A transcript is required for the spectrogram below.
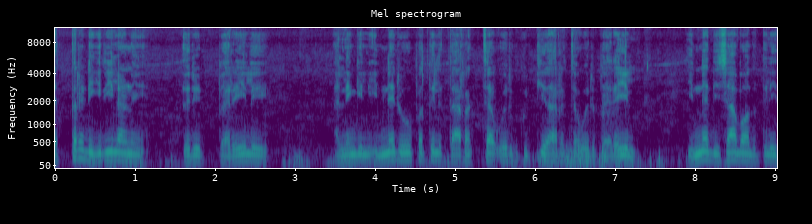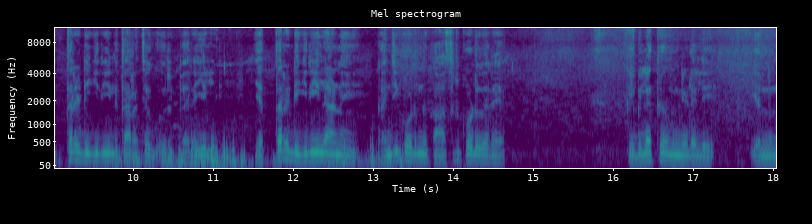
എത്ര ഡിഗ്രിയിലാണ് ഒരു പെരയിൽ അല്ലെങ്കിൽ ഇന്ന രൂപത്തിൽ തറച്ച ഒരു കുറ്റി തറച്ച ഒരു പെരയിൽ ഇന്ന ദിശാബോധത്തിൽ ഇത്ര ഡിഗ്രിയിൽ തറച്ച ഒരു പെരയിൽ എത്ര ഡിഗ്രിയിലാണ് കഞ്ചിക്കോട് നിന്ന് കാസർഗോഡ് വരെ കിബിലക്ക് മുന്നിടൽ എന്നും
